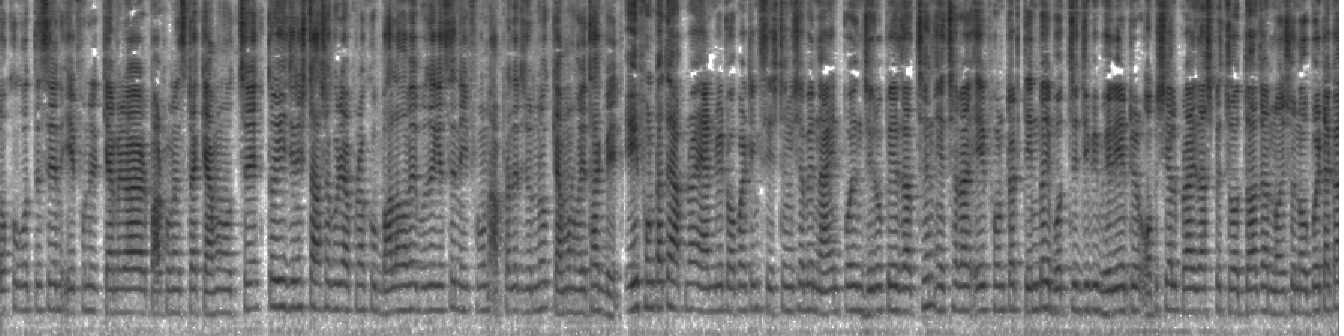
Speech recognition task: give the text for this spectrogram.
লক্ষ্য করতেছেন এই ফোনের ক্যামেরার পারফরমেন্সটা কেমন হচ্ছে। তো এই জিনিসটা আশা করি আপনারা খুব ভালোভাবে বুঝে গেছেন এই ফোন আপনাদের জন্য কেমন হয়ে থাকবে। এই ফোনটাতে আপনারা অ্যান্ড্রয়েড অপারেটিং সিস্টেম হিসাবে নাইন পয়েন্ট জিরো পেয়ে যাচ্ছেন। এছাড়া এই ফোনটার তিন বাই বত্রিশ জিবি ভেরিয়েন্টের অফিসিয়াল প্রাইস আসবে চোদ্দ হাজার নয়শো নব্বই টাকা।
